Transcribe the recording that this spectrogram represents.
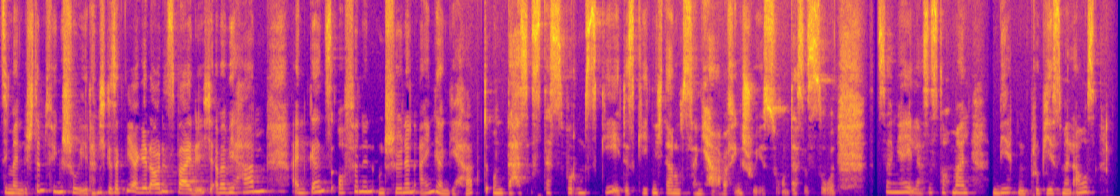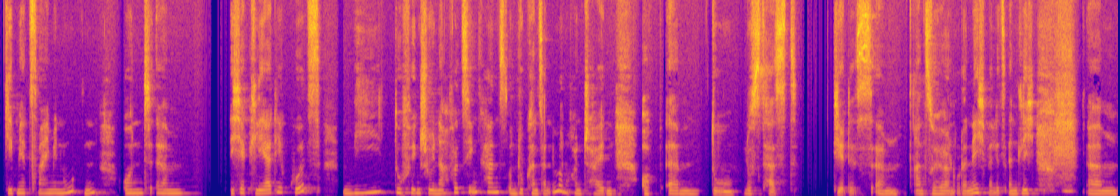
Sie meinen bestimmt Feng Shui. Da habe ich gesagt, ja, genau, das meine ich. Aber wir haben einen ganz offenen und schönen Eingang gehabt und das ist das, worum es geht. Es geht nicht darum zu sagen, ja, aber Feng Shui ist so und das ist so. Sagen, hey, lass es doch mal wirken, probier es mal aus, gib mir zwei Minuten und ähm, ich erkläre dir kurz, wie du Feng Shui nachvollziehen kannst und du kannst dann immer noch entscheiden, ob ähm, du Lust hast, dir das ähm, anzuhören oder nicht, weil letztendlich, ähm,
